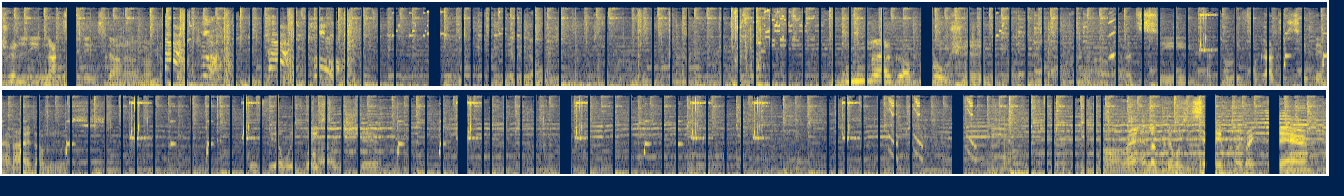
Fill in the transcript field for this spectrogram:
Trinity knocks things down, I remember. Here we go. Mega potion. Let's see. I totally forgot to see if they had items. Goofy always wasting shit. Alright, and look, there was a save point right there.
